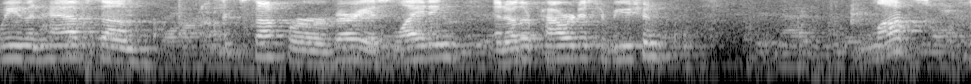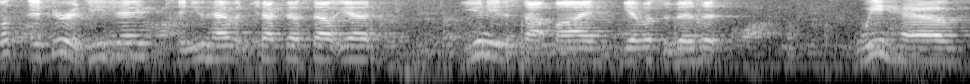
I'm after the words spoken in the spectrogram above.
We even have some stuff for various lighting and other power distribution. Lots, if you're a DJ and you haven't checked us out yet, you need to stop by, give us a visit. We have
